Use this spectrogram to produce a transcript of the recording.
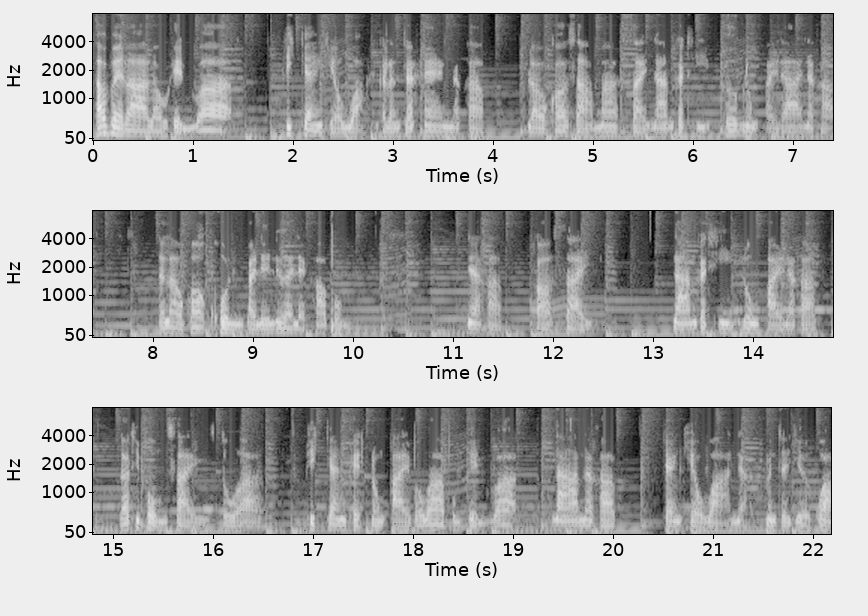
ถ้าเวลาเราเห็นว่าพริกแกงเขียวหวานกำลังจะแห้งนะครับ เราก็สามารถใส่น้ำกะทิเพิ่มลงไปได้นะครับ แล้วเราก็คนไปเรื่อยๆ เลยครับผม เนี่ยครับ ก็ใส่น้ำกะทิลงไปนะครับ แล้วที่ผมใส่ตัว พริกแกงเผ็ดลงไป เพราะว่าผมเห็นว่าน้ำนะครับ แกงเขียวหวานเนี่ยมันจะเยอะกว่า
